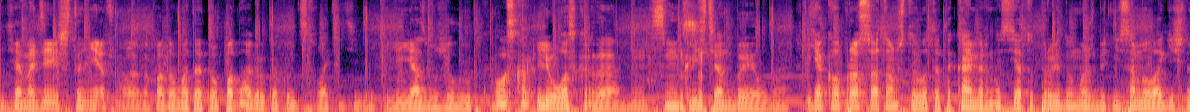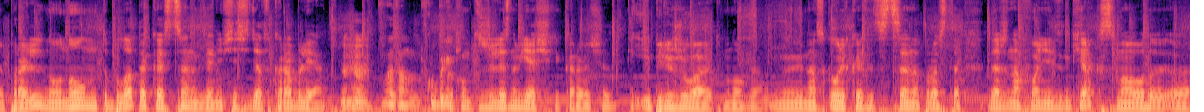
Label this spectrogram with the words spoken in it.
Я надеюсь, что нет. Можно потом от этого подагру какую-нибудь схватить или, или язву желудка. Оскар. Или Оскар, да. См Кристиан Бейл, да. Я к вопросу о том, что вот эта камерность, я тут проведу, может быть, не самую логичную параллель, но у Нолана-то была такая сцена, где они все сидят в корабле, В этом в в кубрике. каком-то железном ящике, короче, и переживают много. Ну и насколько эта сцена просто даже на фоне Дюнкерка самого... э,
